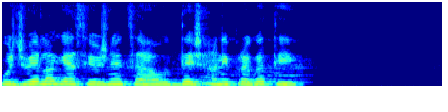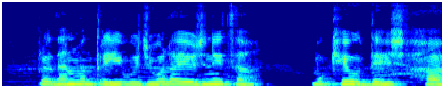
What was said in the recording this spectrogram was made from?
उज्ज्वला गॅस योजनेचा उद्देश आणि प्रगती प्रधानमंत्री उज्ज्वला योजनेचा मुख्य उद्देश हा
